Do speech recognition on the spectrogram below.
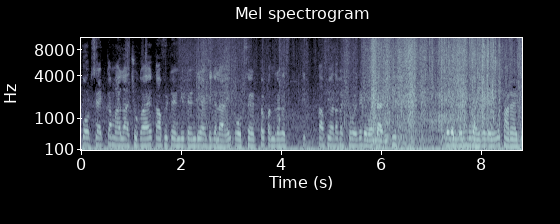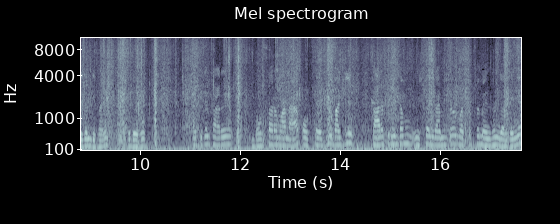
कोट सेट का माल आ चुका है। काफ़ी ट्रेंडी ट्रेंडी आर्टिकल आए। कोट सेट पर पंद्रह अगस्त की काफ़ी ज़्यादा कस्टमर की डिमांड आ रही थी। मैं गंदे भाई को कहूँगा, सारे आर्टिकल दिखाएँ। तो देखो आर्टिकल सारे, बहुत सारा माल आया कोट सेट में। बाकी सारे प्रिंट हम इंस्टाग्राम पे और व्हाट्सएप पे मेंशन कर देंगे।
